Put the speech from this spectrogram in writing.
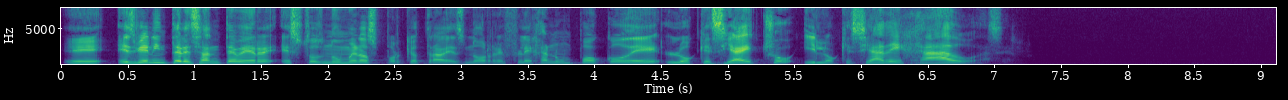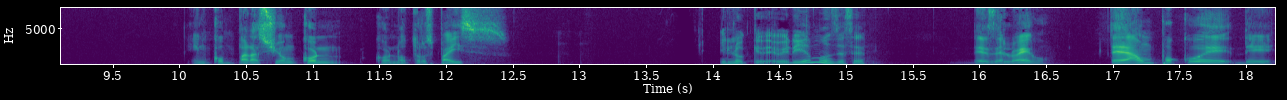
eh, es bien interesante ver estos números porque otra vez nos reflejan un poco de lo que se ha hecho y lo que se ha dejado de hacer en comparación con, con otros países. Y lo que deberíamos de hacer. Desde luego. Te da un poco de, de-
